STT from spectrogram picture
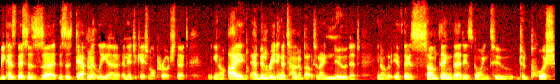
because this is uh, this is definitely a, an educational approach that you know I had been reading a ton about and I knew that you know if there's something that is going to to push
